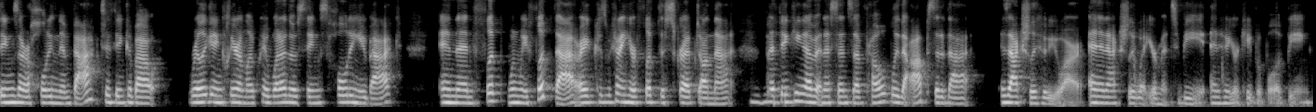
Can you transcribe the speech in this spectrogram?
things that are holding them back to think about really getting clear on like, okay, what are those things holding you back? And then flip when we flip that, right? Because we kind of hear flip the script on that, mm-hmm. but thinking of it in a sense of probably the opposite of that is actually who you are and actually what you're meant to be and who you're capable of being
